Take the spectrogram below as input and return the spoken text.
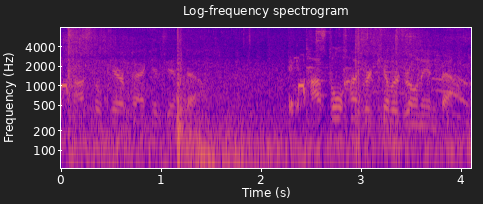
Hostile care package inbound. Hostile hunter killer drone inbound.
